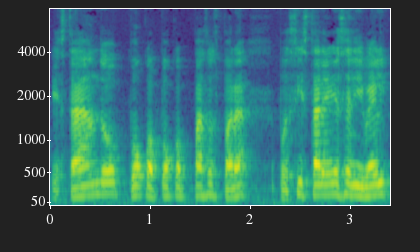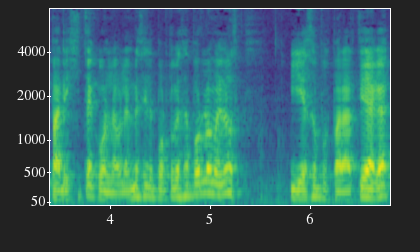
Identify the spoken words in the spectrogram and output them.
está dando poco a poco pasos para, pues sí, estar en ese nivel parejita con la holandesa y la portuguesa por lo menos, y eso pues para Arteaga,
